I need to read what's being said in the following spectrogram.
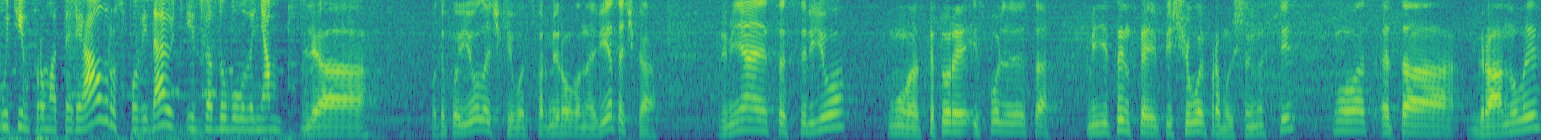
Утім, про матеріал розповідають із задоволенням. Для вот такой елочки вот сформирована веточка, применяется сырье, вот, в медицинской пищевой промышленности. Вот, это гранулы,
